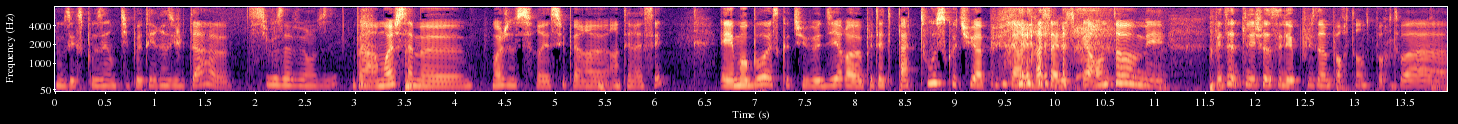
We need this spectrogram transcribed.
nous exposer un petit peu tes résultats, Si vous avez envie. ben, moi, ça me, moi, je serais super intéressée. Et Mobo, est-ce que tu veux dire euh, peut-être pas tout ce que tu as pu faire grâce à l'espéranto, mais peut-être les choses les plus importantes pour toi euh,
